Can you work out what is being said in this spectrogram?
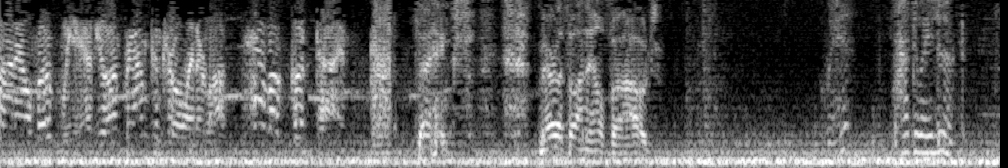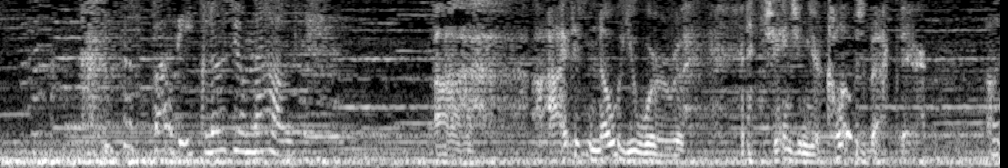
Alpha, we have you on ground control interlock. Have a good time. Thanks. Marathon Alpha out. Well, how do I look? Buddy, close your mouth. Uh, I didn't know you were uh, changing your clothes back there. Oh,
